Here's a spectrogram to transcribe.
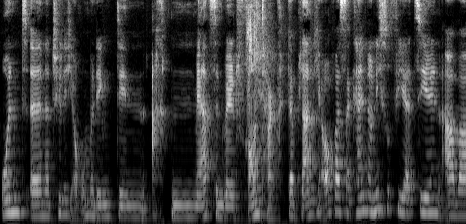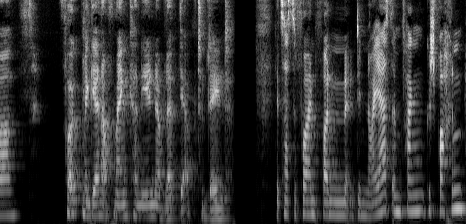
Und äh, natürlich auch unbedingt den 8. März, den Weltfrauentag. Da plane ich auch was. Da kann ich noch nicht so viel erzählen, aber folgt mir gerne auf meinen Kanälen, da bleibt ihr up to date. Jetzt hast du vorhin von dem Neujahrsempfang gesprochen.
